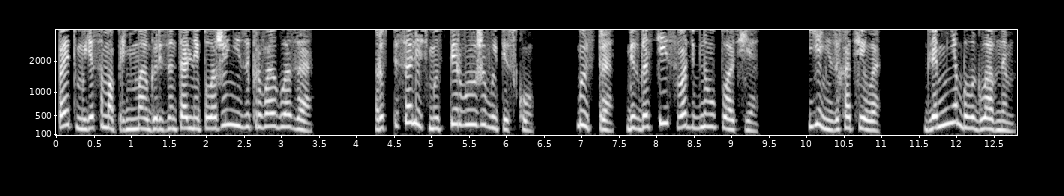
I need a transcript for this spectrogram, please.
Поэтому я сама принимаю горизонтальное положение и закрываю глаза. Расписались мы в первую же выписку. Быстро, без гостей свадебного платья. Я не захотела. Для меня было главным,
